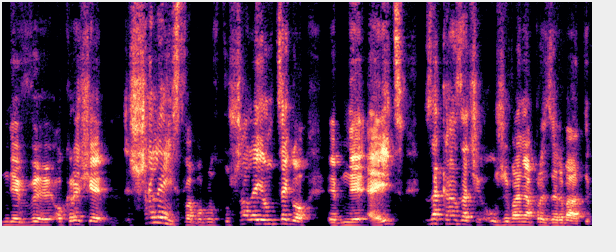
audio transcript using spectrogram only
w okresie szaleństwa, po prostu szalejącego AIDS, zakazać używania prezerwatyw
